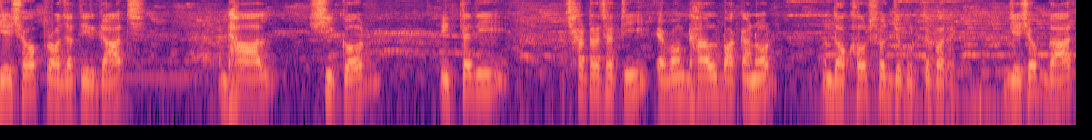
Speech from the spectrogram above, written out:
যেসব প্রজাতির গাছ, ঢাল, শিকড় ইত্যাদি ছাটাছাটি এবং ঢাল বাঁকানোর দখল সহ্য করতে পারে। যেসব গাছ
